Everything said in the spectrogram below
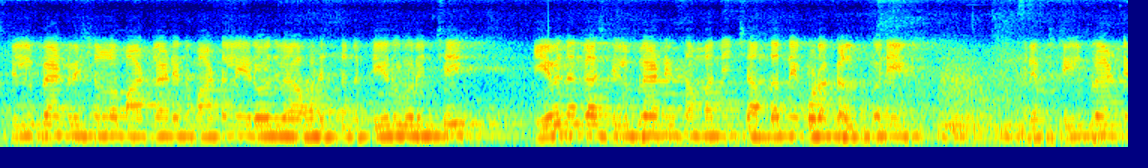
స్టీల్ ప్లాంట్ విషయంలో మాట్లాడిన మాటలు ఈ రోజు వ్యవహరిస్తున్న తీరు గురించి ఏ విధంగా స్టీల్ ప్లాంట్కి సంబంధించి అందరినీ కూడా కలుపుకొని రేపు స్టీల్ ప్లాంట్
